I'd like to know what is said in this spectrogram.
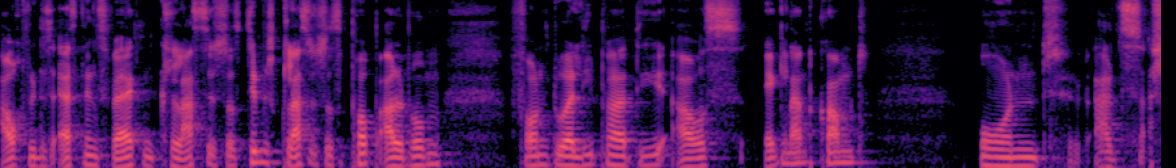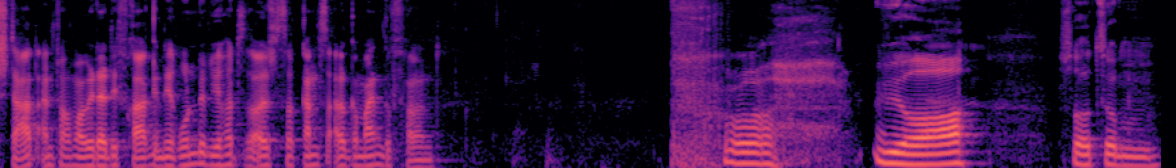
auch wie das Erstlingswerk ein klassisches, ziemlich klassisches Pop-Album von Dua Lipa, die aus England kommt. Und als Start einfach mal wieder die Frage in die Runde, wie hat es euch so ganz allgemein gefallen? Ja, so zum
